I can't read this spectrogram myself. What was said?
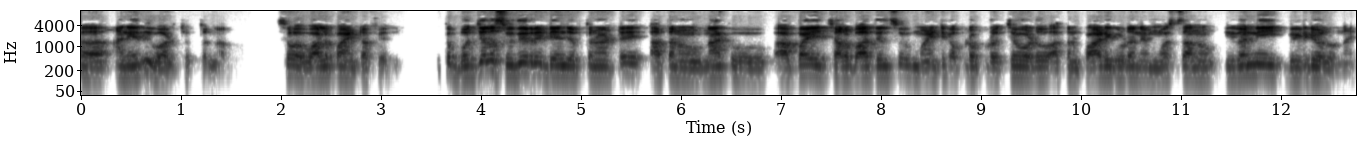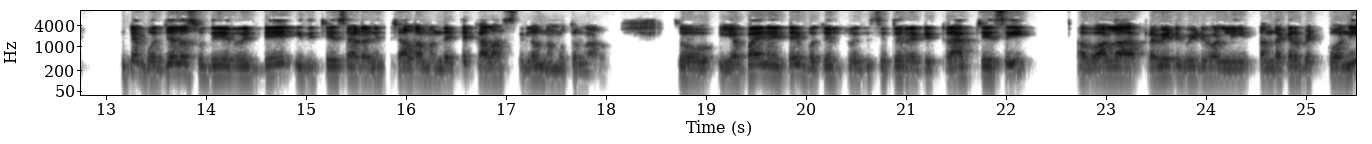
ఆ, అనేది వాళ్ళు చెప్తున్నారు. సో వాళ్ళ పాయింట్ ఆఫ్ వ్యూ ఇక బొజ్జల సుధీర్ రెడ్డి ఏం చెప్తున్నా అంటే అతను నాకు ఆ అబ్బాయి చాలా బాగా తెలుసు మా ఇంటికి అప్పుడప్పుడు వచ్చేవాడు అతను పాడి కూడా నేను మోస్తాను ఇవన్నీ వీడియోలు ఉన్నాయి. అంటే బొజ్జల సుధీర్ రెడ్డి ఇది చేశాడని చాలా మంది అయితే కాళహస్తిలో నమ్ముతున్నారు. సో ఈ అబ్బాయిని అయితే బొజ్జల సుధీర్ రెడ్డి ట్రాప్ చేసి వాళ్ళ ప్రైవేట్ వీడియోల్ని తన దగ్గర పెట్టుకొని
